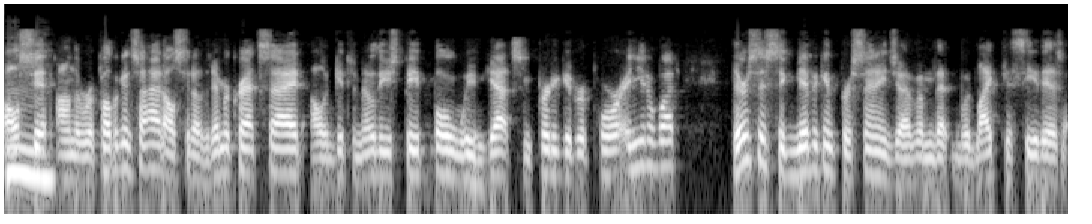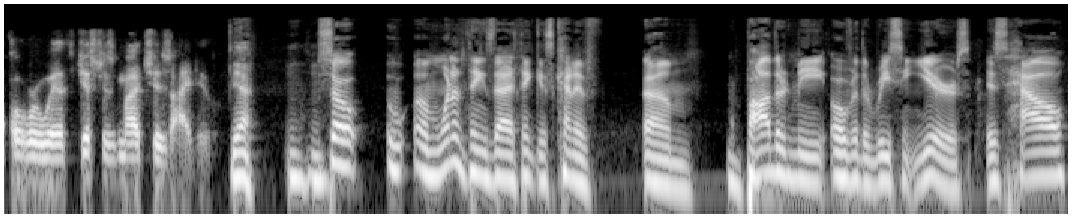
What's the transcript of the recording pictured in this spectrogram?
Yeah. I'll sit on the Republican side. I'll sit on the Democrat side. I'll get to know these people. We've got some pretty good rapport. And you know what? There's a significant percentage of them that would like to see this over with just as much as I do. Yeah. So um, one of the things that I think is kind of um, bothered me over the recent years is how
